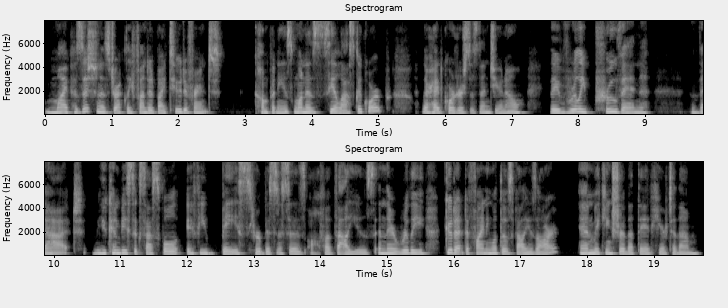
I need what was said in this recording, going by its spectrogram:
my position is directly funded by two different companies. One is Sealaska Corp. Their headquarters is in Juneau. They've really proven that you can be successful if you base your businesses off of values. And they're really good at defining what those values are and making sure that they adhere to them.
